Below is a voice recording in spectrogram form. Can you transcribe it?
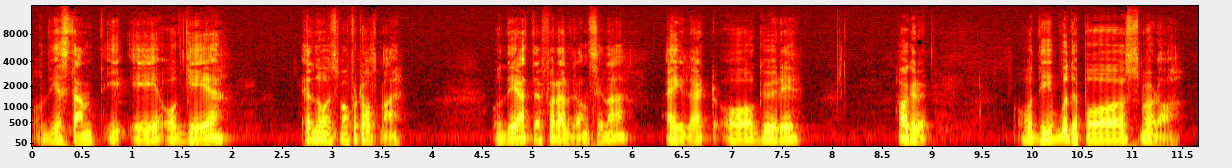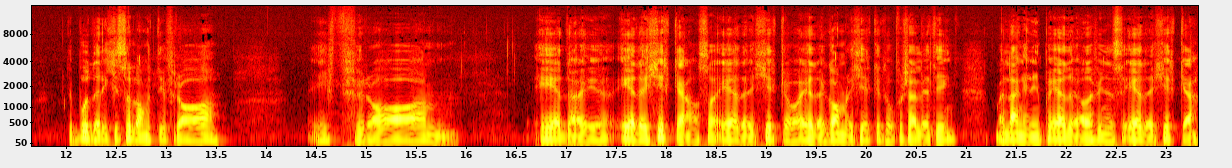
og de er stemt i E og G, er noen som har fortalt meg. Og det er etter foreldrene sine, Eilert og Guri Hagerup. Og de bodde på Smøla. De bodde ikke så langt ifra, ifra Edøy, Edøy kirke. Altså Edøy kirke og Edøy gamle kirke, to forskjellige ting. Men lenger inn på Edøya det finnes Edøy kirke.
